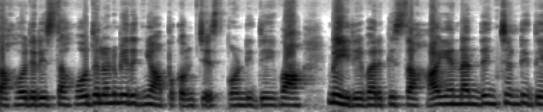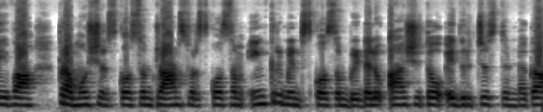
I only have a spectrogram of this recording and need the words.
సహోదరి సహోదరులను మీరు జ్ఞాపకం చేసుకోండి దేవా. మీరే వారికి సహాయాన్ని అందించండి దేవా. ప్రమోషన్స్ కోసం ట్రాన్స్ఫర్స్ కోసం ఇంక్రిమెంట్స్ కోసం బిడ్డలు ఆశతో ఎదురు చూస్తుండగా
